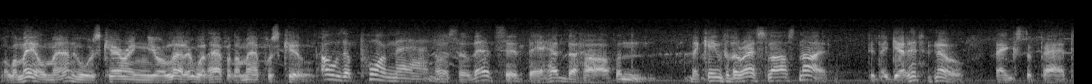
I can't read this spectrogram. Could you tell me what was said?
Well, the mailman who was carrying your letter with half of the map was killed. Oh, the poor man. Oh, so that's it. They had the half, and they came for the rest last night. Did they get it? No, thanks to Pat.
